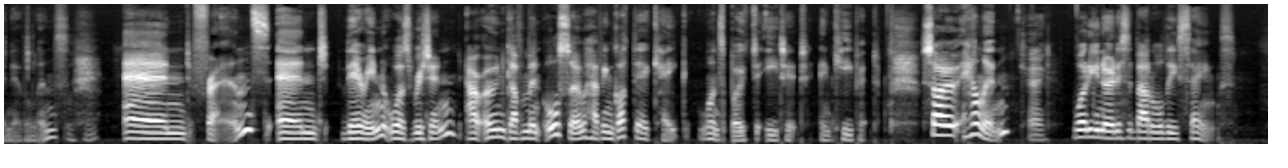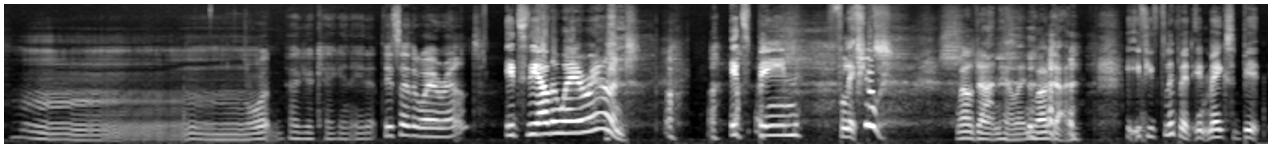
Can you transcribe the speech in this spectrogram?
the Netherlands, and France. And therein was written, Our own government also, having got their cake, wants both to eat it and keep it. So, Helen, Okay. what do you notice about all these sayings? Hmm. What? Have your cake and eat it. It's the other way around? It's the other way around. it's been flipped. Well done, Helen. Well done. if you flip it, it makes a bit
